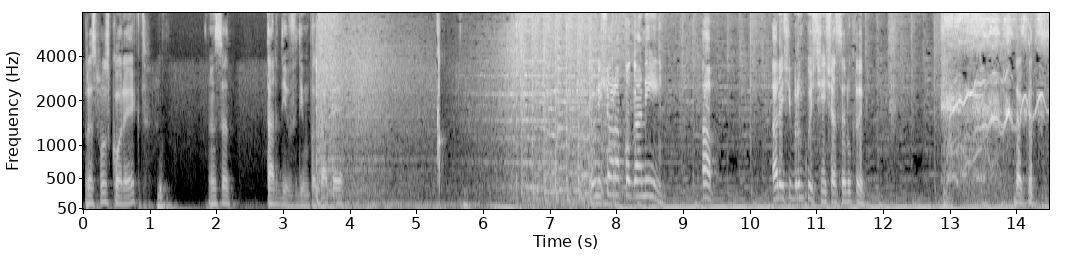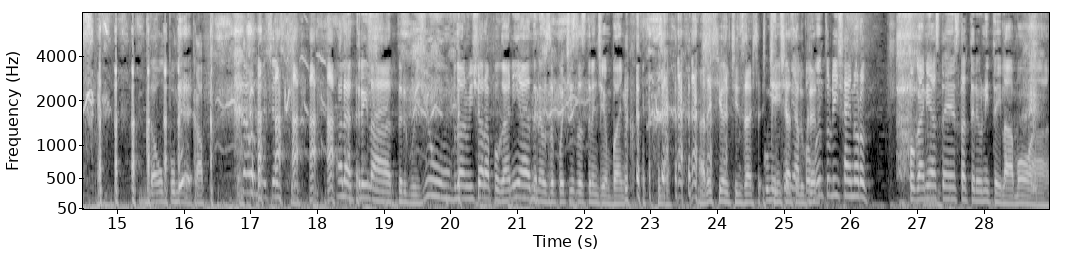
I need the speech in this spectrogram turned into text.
Răspuns corect. însă tardiv, din păcate. Domnișoara Pogani! A, are și Brâncuș 5-6 lucrări. Dacă dau un pumn în cap. Da, mă, așa știu. Alea trei la Târgu Jiu, domnișoara Pogania, de ne-au zăpăcit să strângem bani. Are și el 5-6 Cu mințenia lucrări pământului și ai noroc. Pogania asta e în Statele Unite, e la MOA,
